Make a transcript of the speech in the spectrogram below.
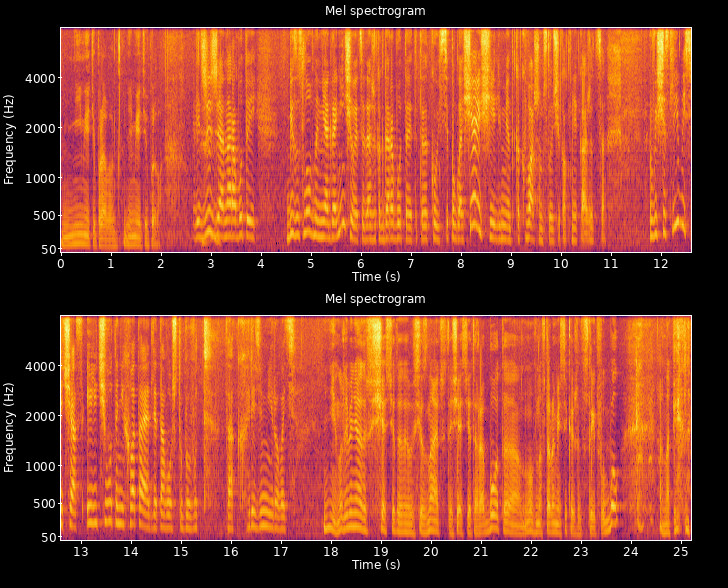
Не имеете права, не имеете права. Ведь жизнь же, она работой безусловно, не ограничивается, даже когда работает это такой всепоглощающий элемент, как в вашем случае, как мне кажется. Вы счастливы сейчас или чего-то не хватает для того, чтобы вот так резюмировать? Не, ну для меня это счастье, это все знают, это счастье – это работа. Ну, на втором месте, конечно, стоит футбол, а на, на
